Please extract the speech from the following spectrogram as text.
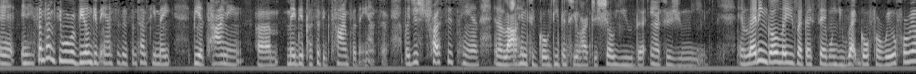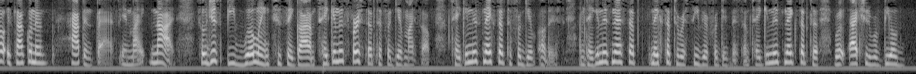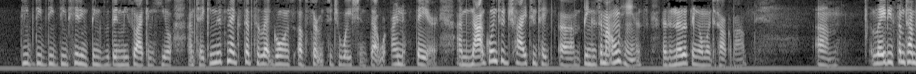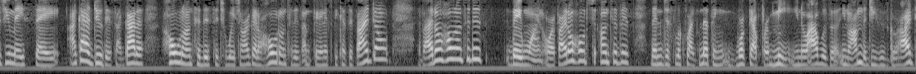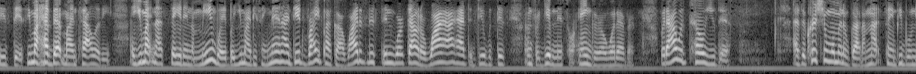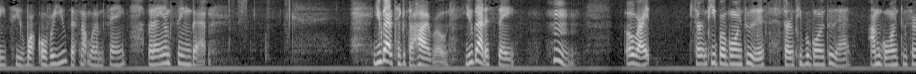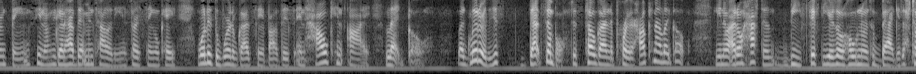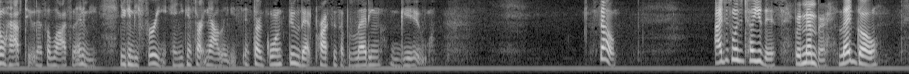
and, and he, sometimes he will reveal and give answers and sometimes he may be a timing um, maybe a specific time for the answer. But just trust his hand and allow him to go deep into your heart to show you the answers you need. And letting go ladies like i said when you let go for real for real it's not going to happen fast. It might not. So just be willing to say god i'm taking this first step to forgive myself. I'm taking this next step to forgive others. I'm taking this next step next step to receive your forgiveness. I'm taking this next step to re- actually reveal deep, deep, deep, deep hitting things within me so I can heal. I'm taking this next step to let go of certain situations that were unfair. I'm not going to try to take um, things into my own hands. That's another thing I want to talk about. Um, ladies, sometimes you may say, I got to do this. I got to hold on to this situation or I got to hold on to this unfairness because if I don't, if I don't hold on to this, they won. Or if I don't hold on to this, then it just looks like nothing worked out for me. You know, I was a, you know, I'm the Jesus girl. I did this. You might have that mentality. And you might not say it in a mean way, but you might be saying, man, I did right by God. Why did this didn't work out? Or why I had to deal with this unforgiveness or anger or whatever. But I would tell you this. As a Christian woman of God, I'm not saying people need to walk over you. That's not what I'm saying. But I am saying that you got to take it the high road. You got to say, hmm, all right, certain people are going through this, certain people going through that. I'm going through certain things. You know, you got to have that mentality and start saying, okay, what does the Word of God say about this? And how can I let go? Like, literally, just that simple. Just tell God in a prayer, how can I let go? You know, I don't have to be 50 years old holding on to baggage. I don't have to. That's a lie for the enemy. You can be free and you can start now, ladies, and start going through that process of letting go. So, I just want to tell you this. Remember, let go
